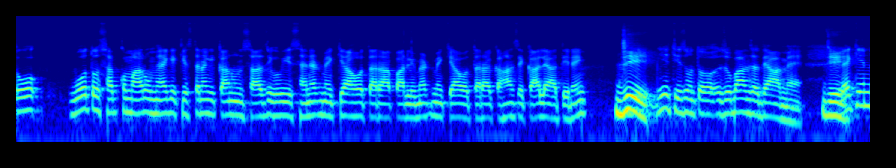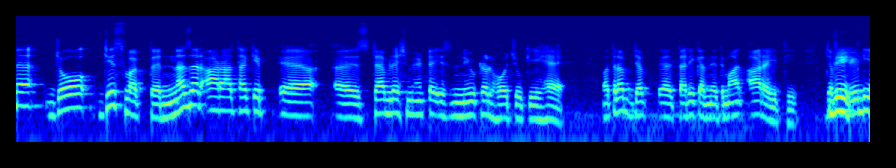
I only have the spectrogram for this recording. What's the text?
तो वो तो सबको मालूम है कि किस तरह की कानून साजी हुई सेनेट में क्या होता रहा पार्लियामेंट में क्या होता रहा कहाँ से काले आती रहीं। जी। ये चीज़ों तो ज़ुबान से आम है। जी। लेकिन जो जिस वक्त नज़र आ रहा था कि इस्टेब्लिशमेंट इस न्यूट्रल हो चुकी है मतलब जब तरीक अतमाद आ रही थी जब पी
